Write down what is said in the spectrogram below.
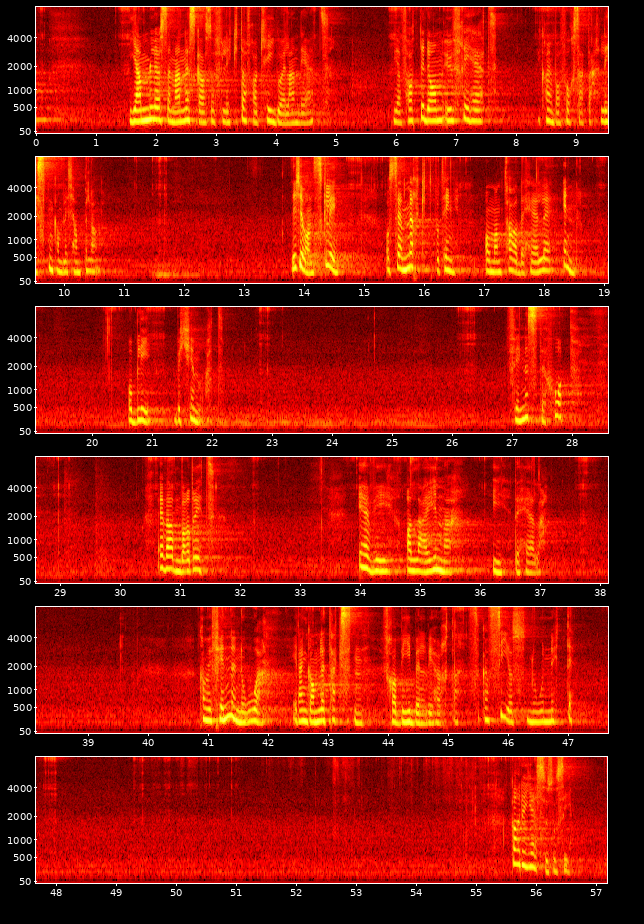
Hjemløse mennesker som flykter fra krig og elendighet. Vi har fattigdom, ufrihet. Vi kan jo bare fortsette. Listen kan bli kjempelang. Det er ikke vanskelig å se mørkt på ting om man tar det hele inn og blir bekymret. Finnes det håp? Er verden bare drit? Er vi aleine i det hele? Kan vi finne noe i den gamle teksten fra Bibelen vi hørte, som kan si oss noe nyttig? Hva hadde Jesus å si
